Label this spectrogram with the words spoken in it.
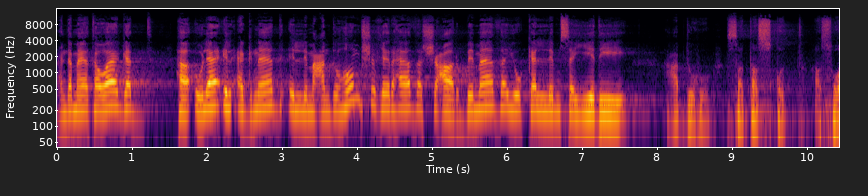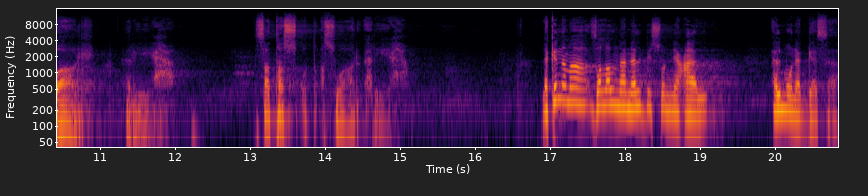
عندما يتواجد هؤلاء الأجناد اللي ما عندهمش غير هذا الشعار بماذا يكلم سيدي عبده؟ ستسقط أسوار ريح ستسقط أسوار أريح. لكننا ظللنا نلبس النعال المنجسة.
